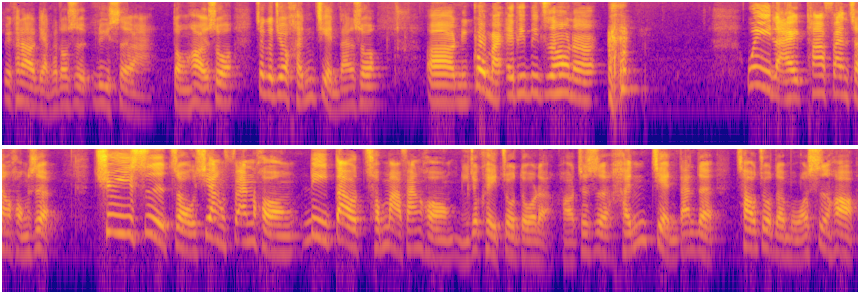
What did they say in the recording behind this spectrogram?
因为看到两个都是绿色啊，懂哈？说这个就很简单，说，呃，你购买 A P P 之后呢？未来它翻成红色，趋势走向翻红，力道筹码翻红，你就可以做多了。好，这是很简单的操作的模式哈，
